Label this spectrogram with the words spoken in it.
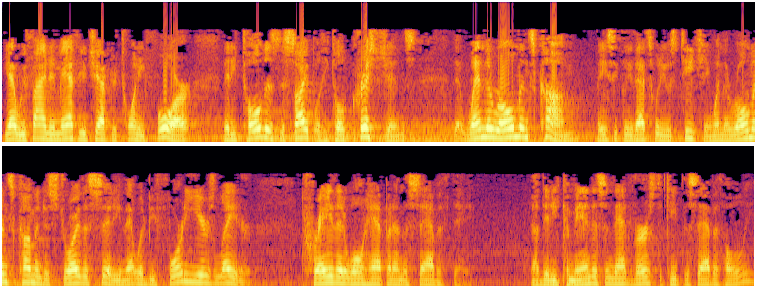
Yet we find in Matthew chapter 24 that he told his disciples, he told Christians, that when the Romans come, basically that's what he was teaching, when the Romans come and destroy the city, and that would be 40 years later, pray that it won't happen on the Sabbath day. Now, did he command us in that verse to keep the Sabbath holy?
